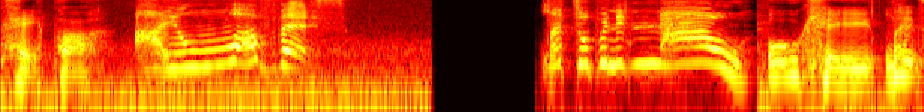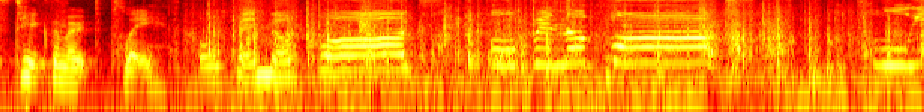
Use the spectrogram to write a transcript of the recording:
Peppa. I love this. Let's open it now. Okay, let's take them out to play. Open the box. Open the box. Please.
